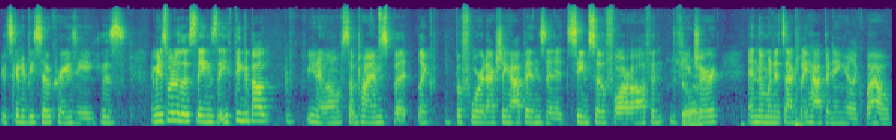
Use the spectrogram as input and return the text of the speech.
it's gonna be so crazy because I mean it's one of those things that you think about, you know, sometimes, but like before it actually happens, and it seems so far off in the Sure. future, and then when it's actually happening, you're like, wow,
